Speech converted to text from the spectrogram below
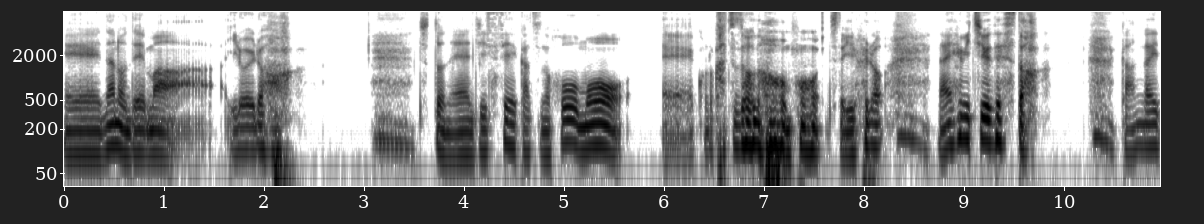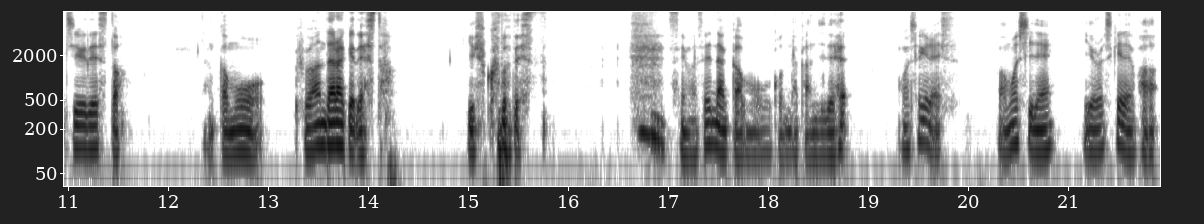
えー、なので、まあ、いろいろ ちょっとね、実生活の方も、えーこの活動の方も、ちょっといろいろ悩み中ですと。考え中ですと。なんかもう、不安だらけですと。いうことです。すいません、なんかもうこんな感じで。申し訳ないです。まあ、もしね、よろしければ、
